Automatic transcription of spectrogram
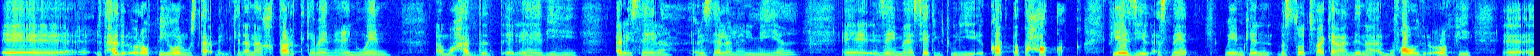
آه، الاتحاد الأوروبي هو المستقبل. يمكن أنا اخترت كمان عنوان محدد لهذه الرسالة الرساله العلميه آه، زي ما سيادتك بتقولي قد تتحقق في هذه الأثناء ويمكن بالصدفة كان عندنا المفوض الأوروبي آه،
